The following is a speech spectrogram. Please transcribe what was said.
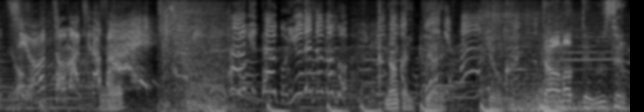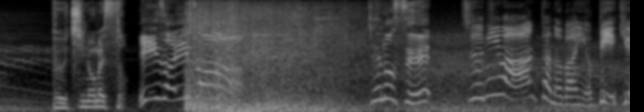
っと待ちなさい！ハゲタコゆで卵。なんか言ってやれ。了解黙ってうせろ。ぶちのめすぞ。いいぞいいぞ！ジェノス？次はあんたの番よ B 級。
